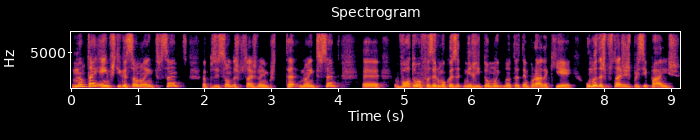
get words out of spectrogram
Não tem, a investigação não é interessante, a posição das personagens não é, não é interessante. Uh, voltam a fazer uma coisa que me irritou muito noutra temporada, que é uma das personagens principais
